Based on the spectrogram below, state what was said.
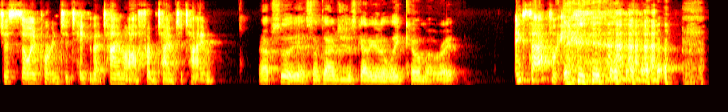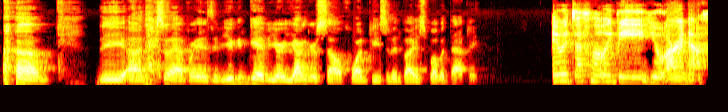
just so important to take that time off from time to time. Absolutely. Yeah. Sometimes you just got to go to lake como right? Exactly. Um, the uh, next one i have for you is if you could give your younger self one piece of advice what would that be it would definitely be you are enough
